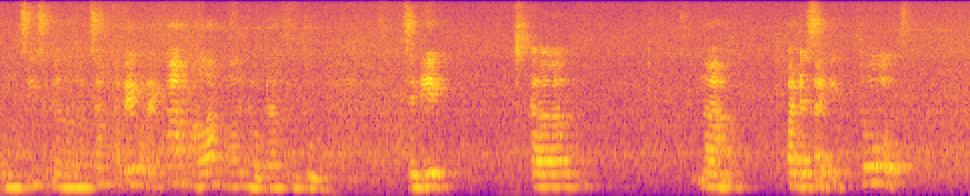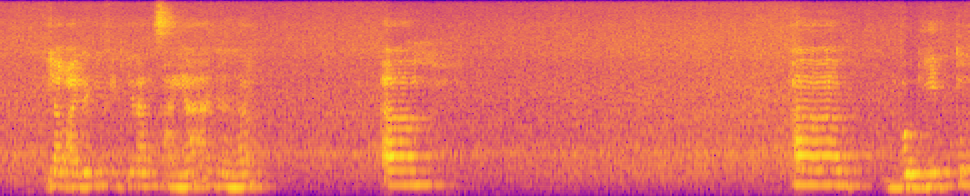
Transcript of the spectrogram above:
kunci segala macam tapi mereka malah mendobrak itu. Jadi uh, nah pada saat itu yang ada di pikiran saya adalah um, um, begitu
